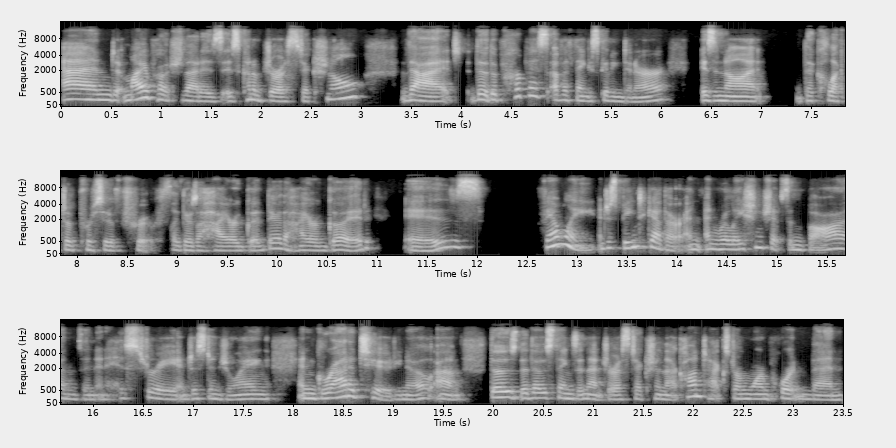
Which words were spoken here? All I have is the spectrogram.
and my approach to that is is kind of jurisdictional that the the purpose of a thanksgiving dinner is not the collective pursuit of truth. Like there's a higher good there. The higher good is family and just being together and, and relationships and bonds and, and history and just enjoying and gratitude you know? Um, those those things in that jurisdiction that context are more important than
